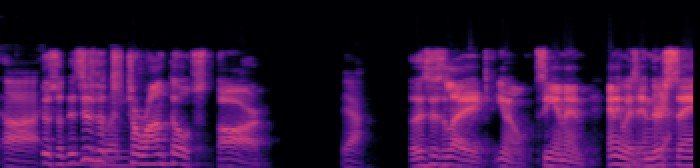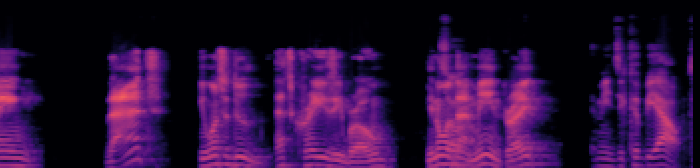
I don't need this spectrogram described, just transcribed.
uh, So, so this is the Toronto Star. yeah, this is like, you know, CNN. Anyways, and they're Yeah. saying that he wants to do that's crazy, bro. You know So- what that means, right? it means it could be out.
